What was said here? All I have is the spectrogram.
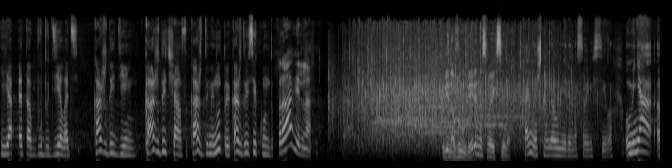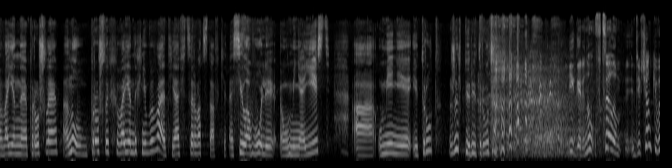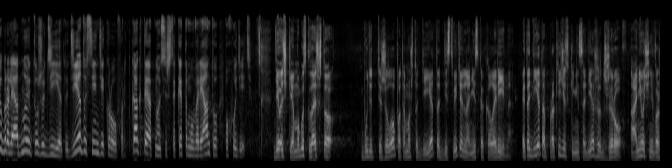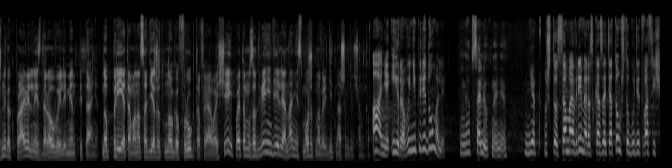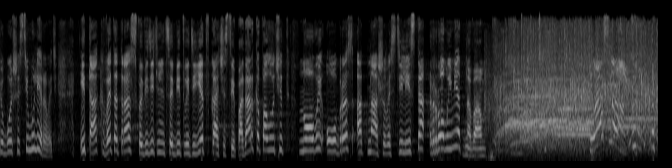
и я это буду делать каждый день, каждый час, каждую минуту и каждую секунду. Правильно. Ирина, вы уверены в своих силах? Конечно, я уверена в своих силах. У меня э, военное прошлое. Э, Ну, прошлых военных не бывает. Я офицер в отставке. Э, Сила воли у меня есть, а умение и труд, жир перетрут. Игорь, ну, в целом, девчонки выбрали одну и ту же диету. Диету Синди Кроуфорд. Как ты относишься к этому варианту похудеть? Девочки, я могу сказать, что будет тяжело, потому что диета действительно низкокалорийная. Эта диета практически не содержит жиров, а они очень важны как правильный и здоровый элемент питания. Но при этом она содержит много фруктов и овощей, поэтому за две недели она не сможет навредить нашим девчонкам. Аня, Ира, вы не передумали? Ну, Абсолютно нет. Нет. Ну что, самое время рассказать о том, что будет вас еще больше стимулировать. Итак, в этот раз победительница битвы диет в качестве подарка получит новый образ от нашего стилиста Ромы Медного. Классно!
